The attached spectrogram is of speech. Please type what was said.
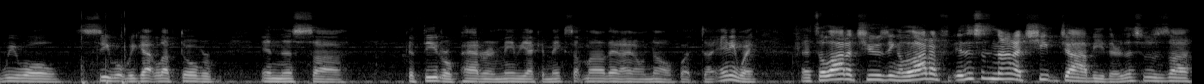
we will see what we got left over in this uh, cathedral pattern. Maybe I can make something out of that. I don't know. But uh, anyway, it's a lot of choosing, a lot of, this is not a cheap job either. This was, uh,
